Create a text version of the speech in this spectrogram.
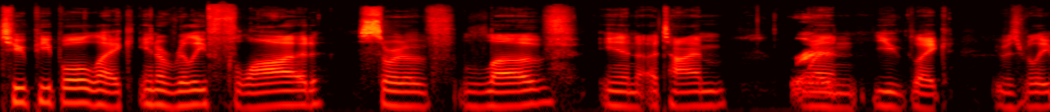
two people like in a really flawed sort of love in a time Right. when you like it was really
